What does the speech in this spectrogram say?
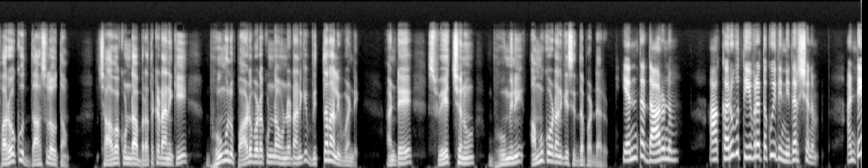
ఫరోకు దాసులవుతాం. చావకుండా బ్రతకడానికి భూములు పాడుబడకుండా ఉండటానికి విత్తనాలివ్వండి అంటే స్వేచ్ఛను భూమిని అమ్ముకోవడానికి సిద్ధపడ్డారు. ఎంత దారుణం! ఆ కరువు తీవ్రతకు ఇది నిదర్శనం. అంటే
